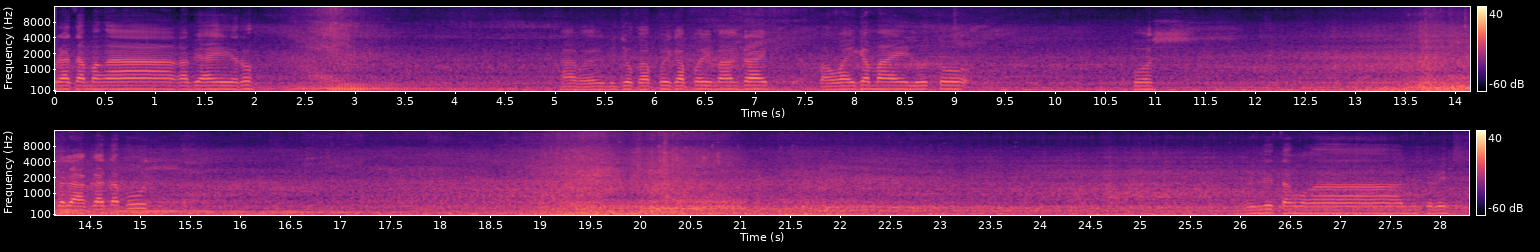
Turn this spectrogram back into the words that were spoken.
Obrata mga kabiyahero. Ah, medyo kapoy-kapoy mag-drive, paway gamay, luto. Tapos dalaga na po. Relate ang mga dre,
